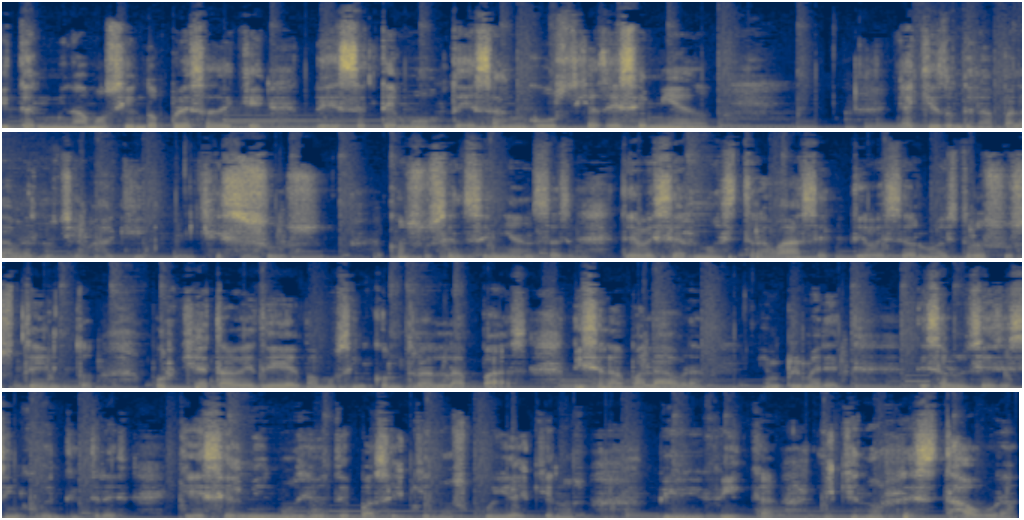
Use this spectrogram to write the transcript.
Y terminamos siendo presa de que de ese temor, de esa angustia, de ese miedo. Y aquí es donde la palabra nos lleva a que Jesús, con sus enseñanzas, debe ser nuestra base, debe ser nuestro sustento, porque a través de Él vamos a encontrar la paz. Dice la palabra en 1 Tesalonicenses 5:23 que es el mismo Dios de paz el que nos cuida, el que nos vivifica, el que nos restaura,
